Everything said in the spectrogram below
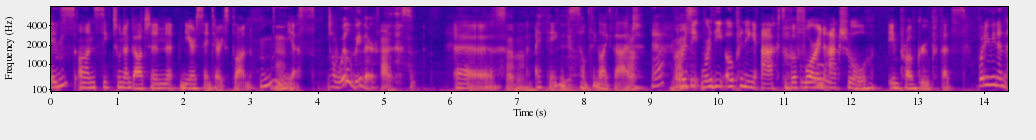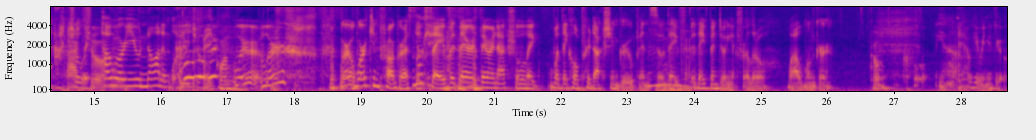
Mm-hmm. It's on Sigtunagatan near St. Eriksplan. Mm. Yes. I will be there. At Uh, seven. I think p.m. something like that. Yeah. Nice. We're the we're the opening act before an actual improv group. That's What do you mean an actual? Actual, How I mean- are you not an? Are you the fake one? we're we're we're a work in progress, let's say. But they're they're an actual like what they call production group, and so mm. they've okay. they've been doing it for a little while longer. Cool. Cool. Yeah. Yeah, okay, we need to go.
